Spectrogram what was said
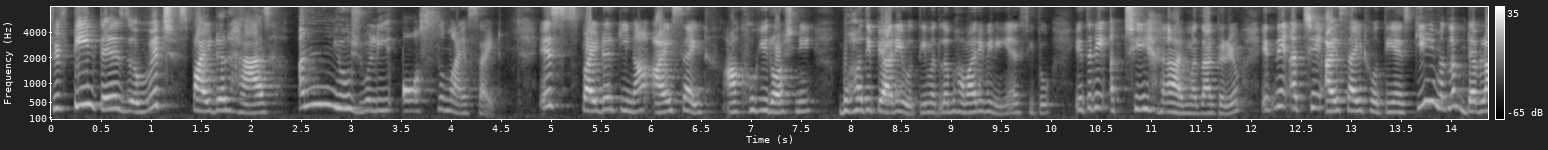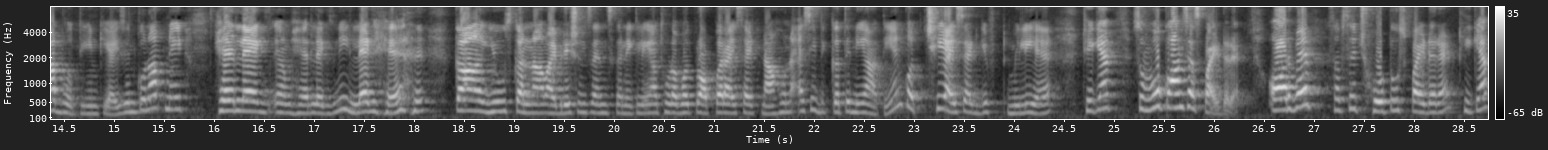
fifteenth is which spider has unusually awesome eyesight इस स्पाइडर की ना आई साइट आँखों की रोशनी बहुत ही प्यारी होती है मतलब हमारी भी नहीं है ऐसी तो। इतनी अच्छी मज़ाक कर रही हूँ, इतनी अच्छी आई साइट होती है इसकी मतलब डेवलप्ड होती है इनकी आईज इनको ना अपने हेयर लेग हेयर लेग्स नहीं लेग हेयर का यूज़ करना वाइब्रेशन सेंस करने के लिए, या थोड़ा बहुत प्रॉपर आई साइट ना होना, ऐसी दिक्कतें नहीं आती हैं। इनको अच्छी आई साइट गिफ्ट मिली है, ठीक है? सो वो कौन सा स्पाइडर है? और वह सबसे छोटू स्पाइडर है, ठीक है?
